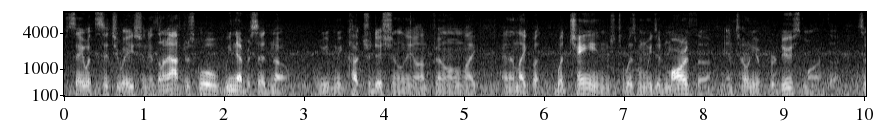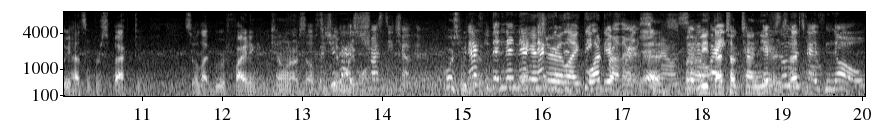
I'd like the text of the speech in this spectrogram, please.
say what the situation is. And Afterschool, we never said no. We, we cut traditionally on film, like, and then like, but what changed was when we did Martha. Antonio produced Martha, so we had some perspective. So like we were fighting and killing ourselves But to give him what guys he wanted. trust each other. Of course we That's, do. then, then, You guys that's are the like distinct blood brothers, difference. you Yes, know. but So we- it's that took 10 If years. someone That's- says no,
